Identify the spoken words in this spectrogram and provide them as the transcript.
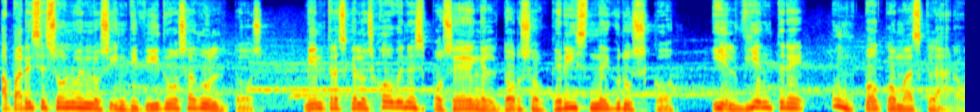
aparece solo en los individuos adultos, mientras que los jóvenes poseen el dorso gris negruzco y el vientre un poco más claro.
